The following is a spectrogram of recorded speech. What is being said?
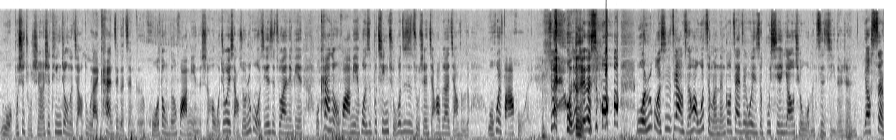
我不是主持人，而是听众的角度来看这个整个活动跟画面的时候，我就会想说，如果我今天是坐在那边，我看到这种画面，或者是不清楚，或者是主持人讲话不知道讲什么时候，我会发火哎、欸。所以我就觉得说，我如果是这样子的话，我怎么能够在这个位置上不先要求我们自己的人要 serve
